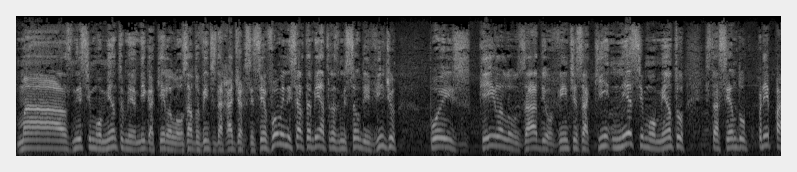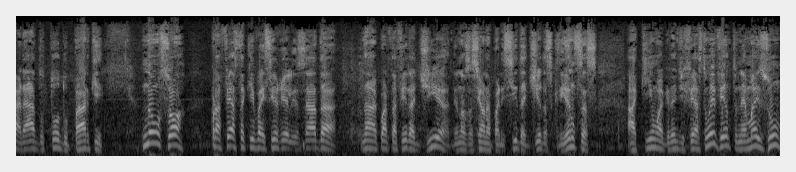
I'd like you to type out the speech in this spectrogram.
Mas nesse momento, minha amiga Keila Lousada, ouvintes da Rádio RCC, vou iniciar também a transmissão de vídeo, pois Keila Lousada e ouvintes aqui, nesse momento, está sendo preparado todo o parque, não só para a festa que vai ser realizada na quarta-feira, dia de Nossa Senhora Aparecida, dia das crianças. Aqui uma grande festa, um evento, né? Mais um,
